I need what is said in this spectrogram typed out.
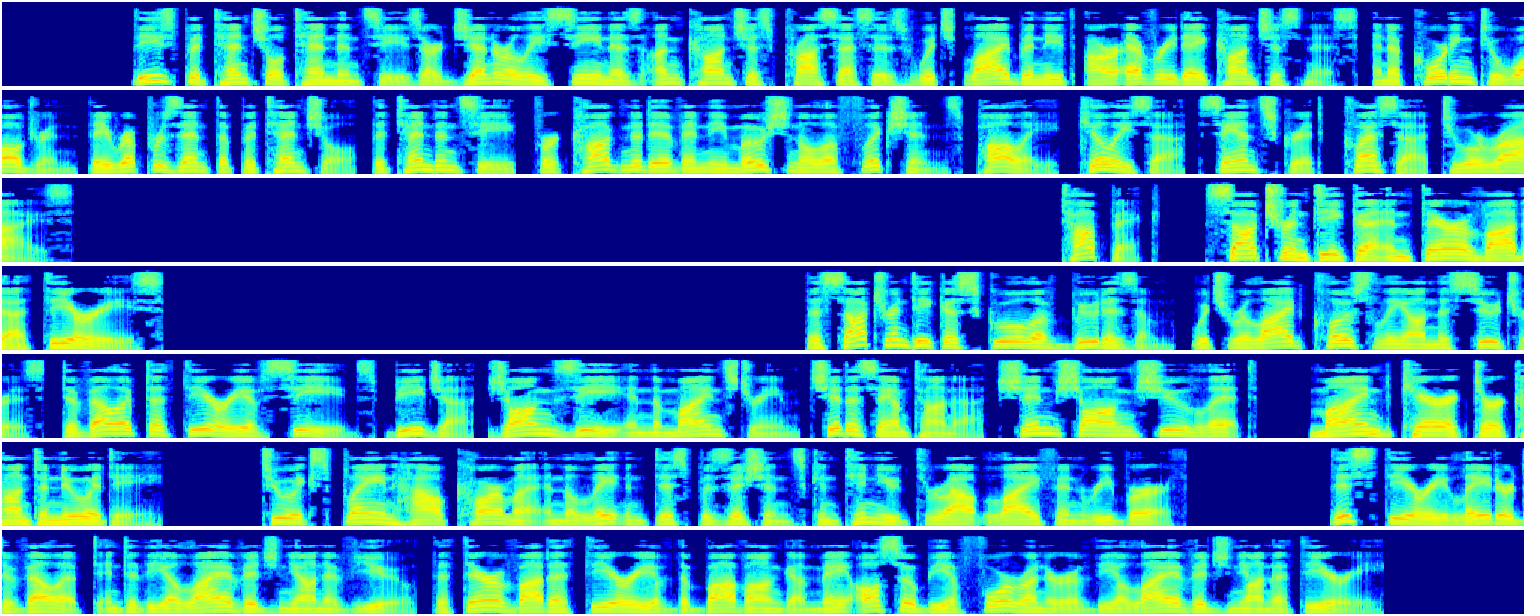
These potential tendencies are generally seen as unconscious processes which lie beneath our everyday consciousness, and according to Waldron they represent the potential, the tendency, for cognitive and emotional afflictions Pali, kilesa, Sanskrit, klesa to arise. Topic: Sautrantika and Theravada theories. The Sautrantika school of Buddhism, which relied closely on the sutras, developed a theory of seeds bija, zhongzi in the mindstream chittasamtana, shin shang shu lit, mind-character continuity, to explain how karma and the latent dispositions continued throughout life and rebirth. This theory later developed into the Alayavijñana view. The Theravada theory of the Bhavanga may also be a forerunner of the Alayavijñana theory.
